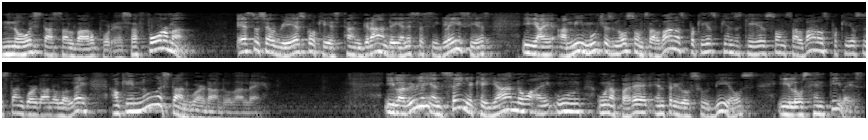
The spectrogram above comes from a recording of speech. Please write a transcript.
No estás salvado por esa forma. Ese es el riesgo que es tan grande en estas iglesias y a, mí muchos no son salvados porque ellos piensan que ellos son salvados porque ellos están guardando la ley, aunque no están guardando la ley. Y la Biblia enseña que ya no hay una pared entre los judíos y los gentiles,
